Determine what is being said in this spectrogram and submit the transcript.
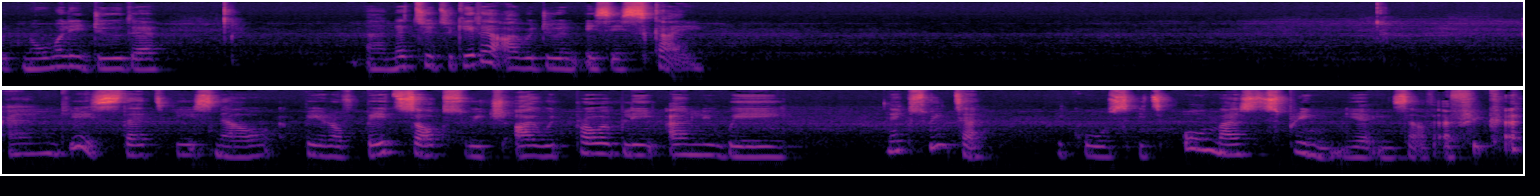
would normally do the uh, knit two together, I would do an SSK. And yes that is now a pair of bed socks which I would probably only wear next winter because it's almost spring here in South Africa.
